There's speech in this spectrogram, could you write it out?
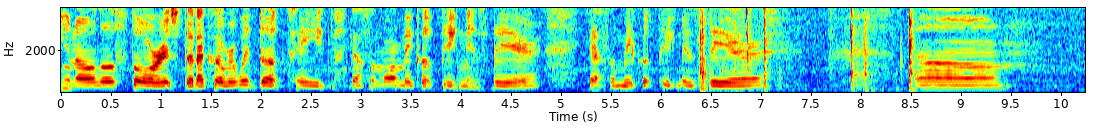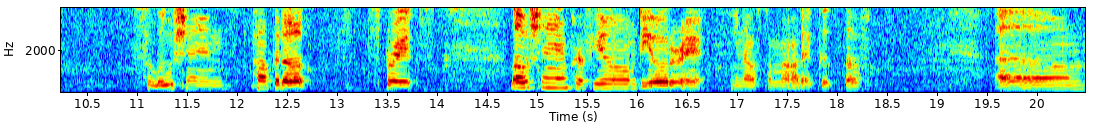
you know, a little storage that I covered with duct tape. Got some more makeup pigments there. Got some makeup pigments there. Um, solution, pump it up, spritz, lotion, perfume, deodorant, you know, some all that good stuff. Um,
